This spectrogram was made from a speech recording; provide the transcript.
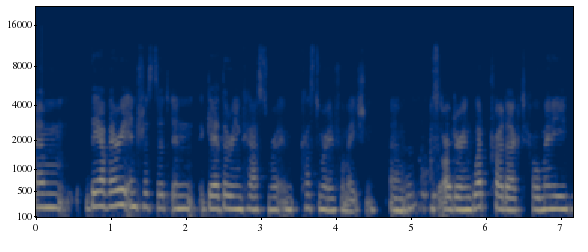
um, they are very interested in gathering customer customer information. Um, mm -hmm. Who's ordering what product? How many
